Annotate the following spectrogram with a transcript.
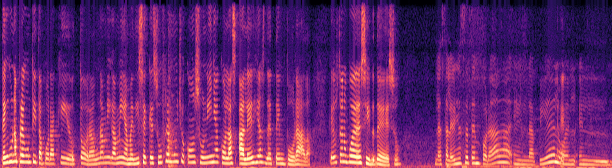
Tengo una preguntita por aquí, doctora. Una amiga mía me dice que sufre mucho con su niña con las alergias de temporada. ¿Qué usted no puede decir de eso? Las alergias de temporada en la piel o eh, en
